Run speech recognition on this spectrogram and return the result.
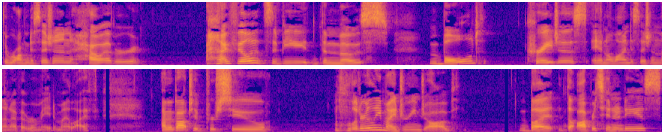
the wrong decision. However, I feel it to be the most bold, courageous, and aligned decision that I've ever made in my life. I'm about to pursue literally my dream job. But the opportunities,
